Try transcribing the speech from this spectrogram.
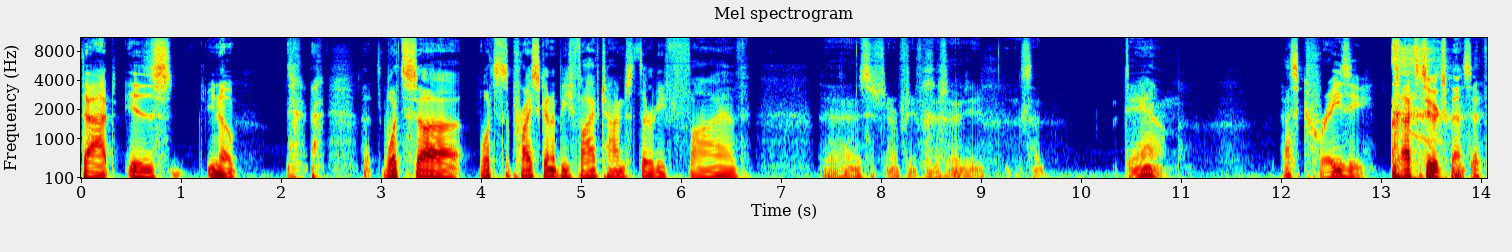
that is, you know, what's uh, what's the price going to be? Five times 35. Damn. That's crazy. That's too expensive.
